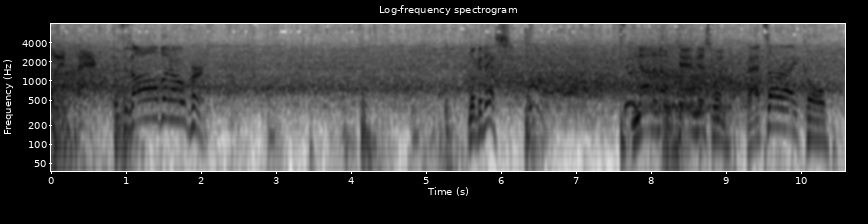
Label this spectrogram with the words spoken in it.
What impact. This is all but over. Look at this. Not enough to end this one. That's all right, Cole.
